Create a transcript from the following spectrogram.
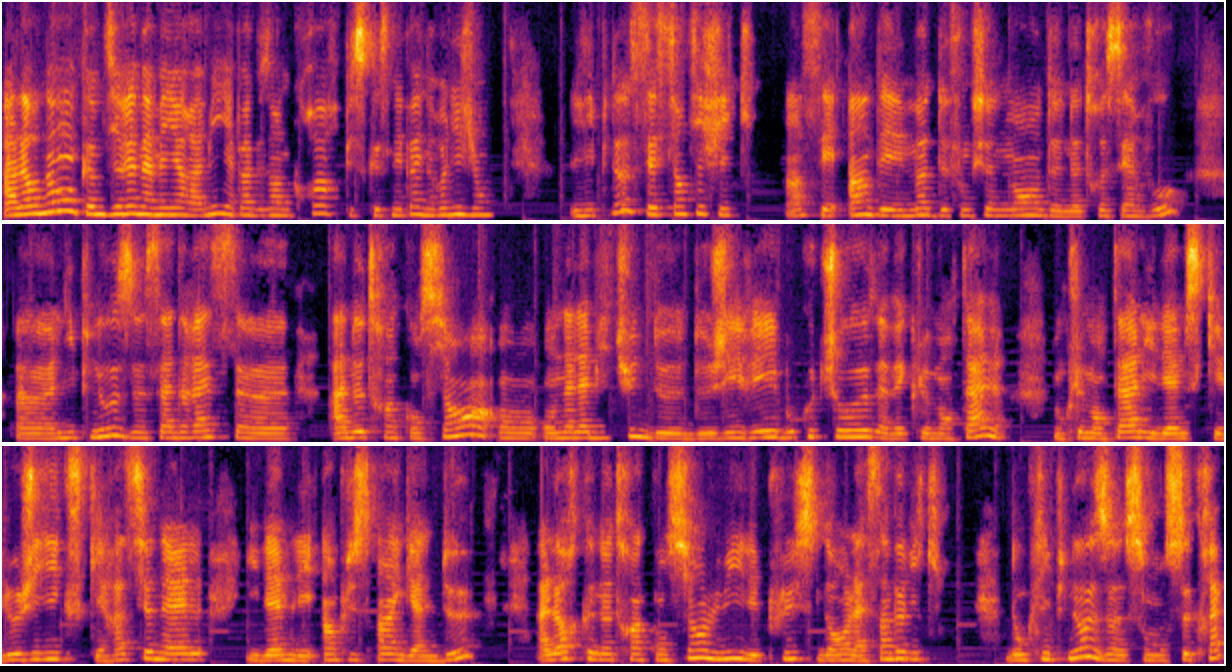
Alors non, comme dirait ma meilleure amie, il n'y a pas besoin de croire puisque ce n'est pas une religion. L'hypnose, c'est scientifique. Hein, c'est un des modes de fonctionnement de notre cerveau. Euh, L'hypnose s'adresse euh, à notre inconscient. On, a l'habitude de, de gérer beaucoup de choses avec le mental. Donc le mental, il aime ce qui est logique, ce qui est rationnel. Il aime les 1 plus 1 égale 2. Alors que notre inconscient, lui, il est plus dans la symbolique. Donc l'hypnose, son secret,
